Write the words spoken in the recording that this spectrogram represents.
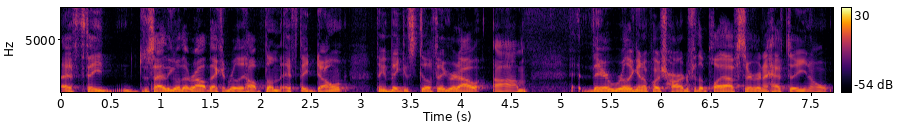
If they decide to go that route, that could really help them. If they don't, I think they can still figure it out. Um, they're really going to push hard for the playoffs. They're going to have to, you know,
